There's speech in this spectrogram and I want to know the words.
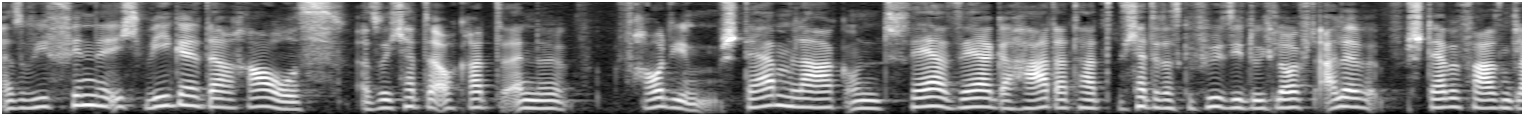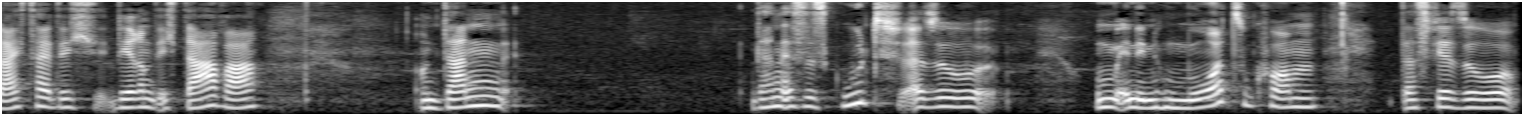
also wie finde ich Wege da raus? Also ich hatte auch gerade eine Frau, die im Sterben lag und sehr, sehr gehadert hat. Ich hatte das Gefühl, sie durchläuft alle Sterbephasen gleichzeitig, während ich da war. Und dann, dann ist es gut, also um in den Humor zu kommen, dass wir so,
